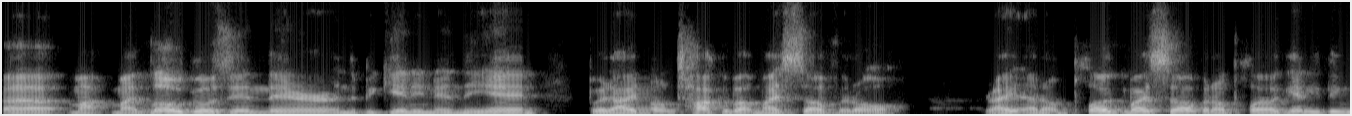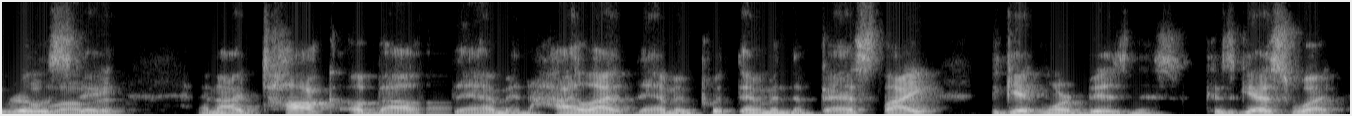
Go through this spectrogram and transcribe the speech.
Uh my, my logo's in there in the beginning and the end but i don't talk about myself at all right? I don't plug myself. And i don't plug anything real estate. it. and i talk about them and highlight them and put them in the best light to get more business. Because guess what?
